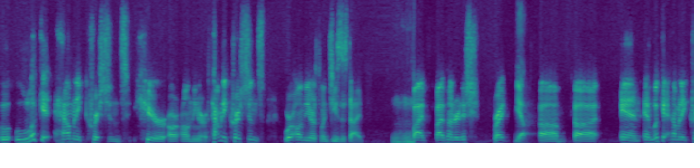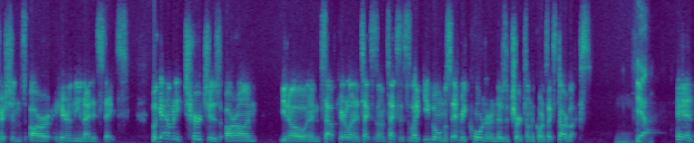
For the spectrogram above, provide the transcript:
look at how many Christians here are on the earth. How many Christians were on the earth when Jesus died? Mm-hmm. Five five hundred ish, right? Yep. Um, uh, and and look at how many Christians are here in the United States. Look at how many churches are on, you know, in South Carolina, Texas, on Texas. Like you go almost every corner and there's a church on the corner. It's like Starbucks. Mm. Yeah. And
